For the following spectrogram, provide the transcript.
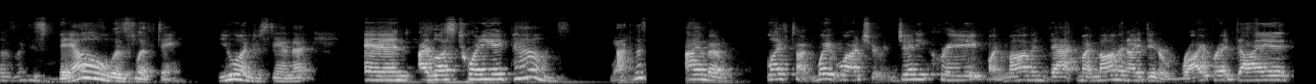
I was like, this veil was lifting. You understand that. And I lost 28 pounds. Wow. I'm a lifetime Weight Watcher, and Jenny Craig, my mom and dad, my mom and I did a rye bread diet.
